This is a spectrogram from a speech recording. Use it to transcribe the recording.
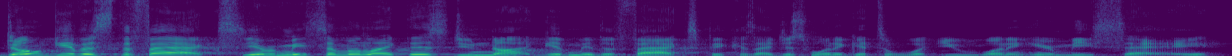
Don't give us the facts. You ever meet someone like this? Do not give me the facts because I just want to get to what you want to hear me say.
